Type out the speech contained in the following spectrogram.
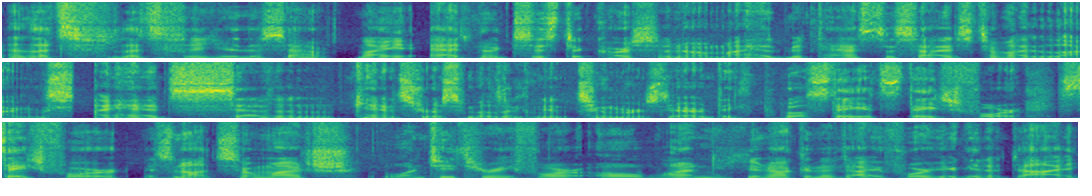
and let's let's figure this out. My adenoid cystic carcinoma had metastasized to my lungs. I had seven cancerous malignant tumors there. They, well, stay, it's stage four. Stage four is not so much one, two, three, four. Oh, one, you're not going to die. Four, you're going to die.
